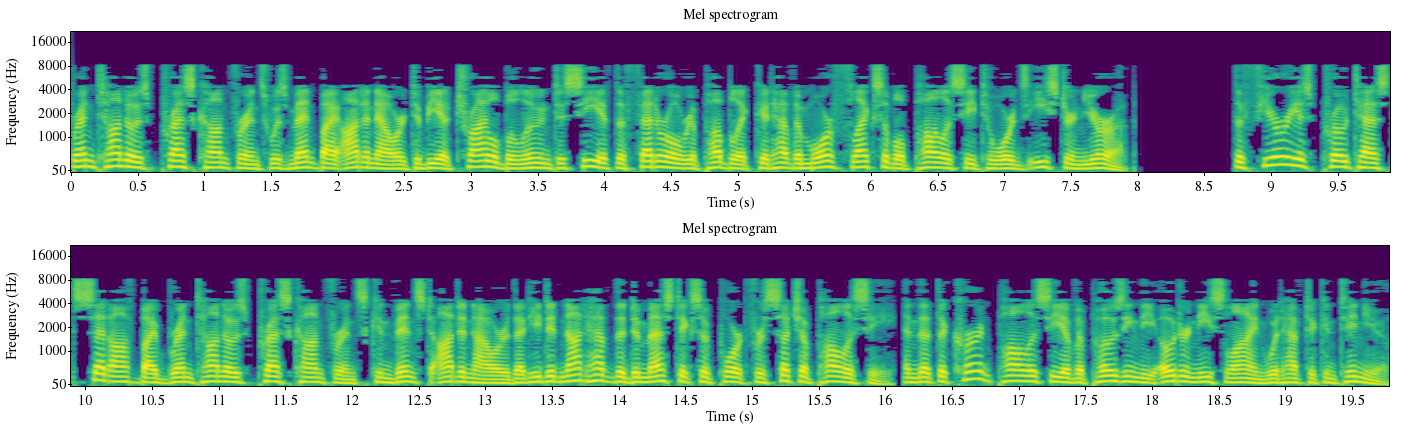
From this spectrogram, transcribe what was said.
Brentano's press conference was meant by Adenauer to be a trial balloon to see if the Federal Republic could have a more flexible policy towards Eastern Europe. The furious protests set off by Brentano's press conference convinced Adenauer that he did not have the domestic support for such a policy, and that the current policy of opposing the Oder-Neisse line would have to continue.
